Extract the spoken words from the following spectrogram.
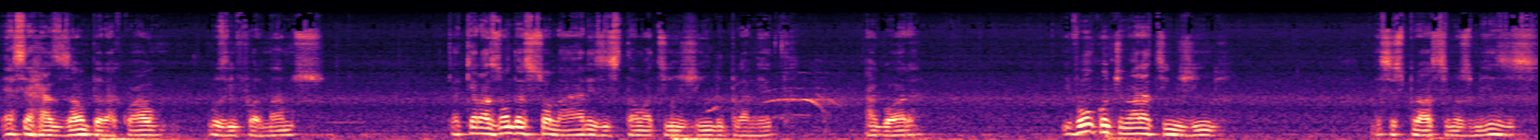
Essa é a razão pela qual nos informamos que aquelas ondas solares estão atingindo o planeta agora e vão continuar atingindo nesses próximos meses,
